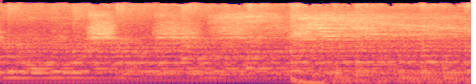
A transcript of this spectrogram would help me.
有莘莘。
